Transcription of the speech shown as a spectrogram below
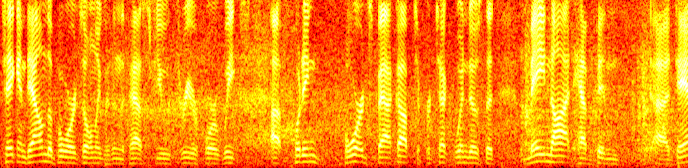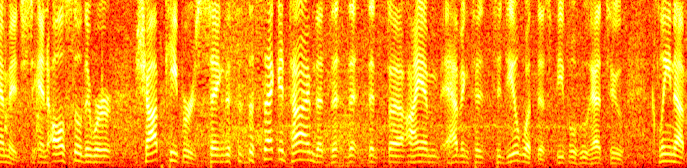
taken down the boards only within the past few three or four weeks, uh, putting boards back up to protect windows that may not have been uh, damaged. And also there were shopkeepers saying this is the second time that, that, that, that uh, I am having to, to deal with this. People who had to clean up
